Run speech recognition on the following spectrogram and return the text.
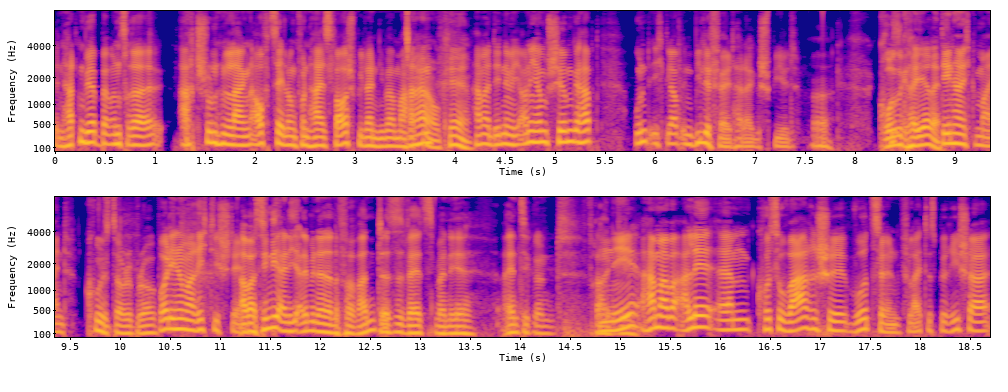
Den hatten wir bei unserer acht Stunden langen Aufzählung von HSV-Spielern, die wir mal hatten. ah, okay. Haben wir den nämlich auch nicht auf dem Schirm gehabt. Und ich glaube, in Bielefeld hat er gespielt. Große Karriere. Den habe ich gemeint. Cool Story, Bro. Wollte ich nochmal richtig stellen. Aber sind die eigentlich alle miteinander verwandt? Das wäre jetzt meine einzige und Frage. Nee, haben aber alle ähm, kosovarische Wurzeln. Vielleicht ist Berisha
